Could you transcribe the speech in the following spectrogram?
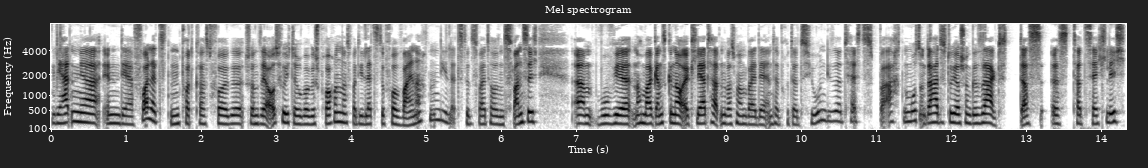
Wir hatten ja in der vorletzten Podcast-Folge schon sehr ausführlich darüber gesprochen. Das war die letzte vor Weihnachten, die letzte 2020, ähm, wo wir nochmal ganz genau erklärt hatten, was man bei der Interpretation dieser Tests beachten muss. Und da hattest du ja schon gesagt, dass es tatsächlich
